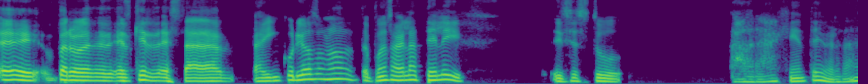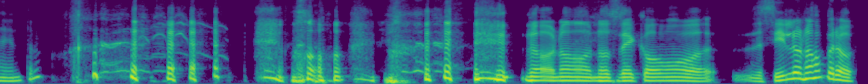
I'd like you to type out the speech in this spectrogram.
Eh, pero es que está, está bien curioso, ¿no? Te pones a ver la tele y dices tú, ¿habrá gente de verdad adentro? no, no, no sé cómo decirlo, ¿no? Pero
